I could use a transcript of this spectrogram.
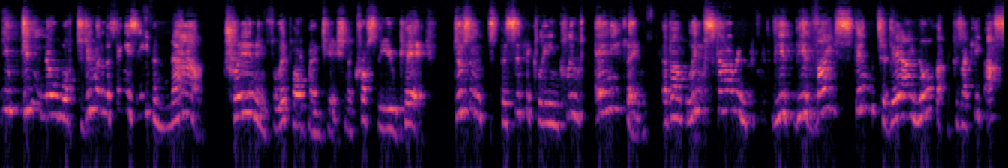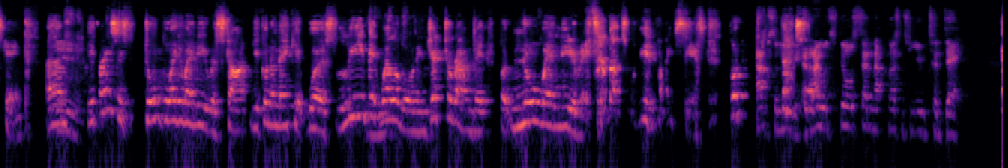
you didn't know what to do. And the thing is, even now, training for lip augmentation across the UK doesn't specifically include anything about lip scarring. The, the advice still today, I know that because I keep asking, um, mm. the advice is don't go anywhere near a scar. You're going to make it worse. Leave it mm. well alone, inject around it, but nowhere near it. that's what the advice is. But Absolutely. And I would still send that person to you today.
